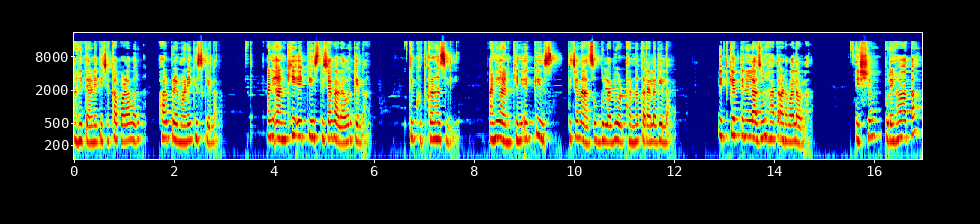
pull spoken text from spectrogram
आणि त्याने तिच्या कपाळावर फार प्रेमाने किस केला. आणि आणखी एक किस तिच्या गालावर केला. ती खुदकण हसली. आणि आणखीन एक किस तिच्या नाजूक गुलाबी ओठांना करायला गेला. इतक्यात तिने लाजून हात आडवा लावला. ईश्य पुरे हा आता?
